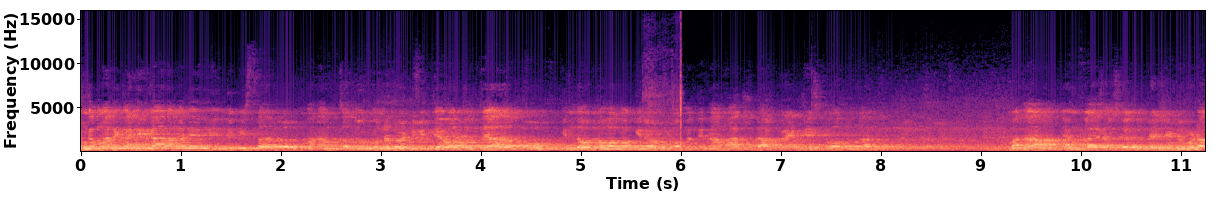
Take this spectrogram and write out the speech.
ఇంకా మనకి అధికారం అనేది ఎందుకు ఇస్తారో మనం చదువుకున్నటువంటి విద్యావంతులు దాదాపు కింద ఉన్న వాళ్ళకి ఇరవై ముప్పై మంది నామాలు డాక్టరేట్ చేసుకోవాలన్నారు మన మహిళా అసోసియేషన్ ప్రెసిడెంట్ కూడా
